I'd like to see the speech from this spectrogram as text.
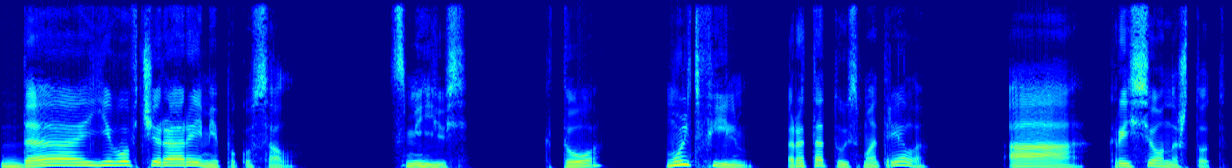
Да его вчера Реми покусал. Смеюсь. Кто? Мультфильм. Рататуй смотрела? А, крысёныш тот.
